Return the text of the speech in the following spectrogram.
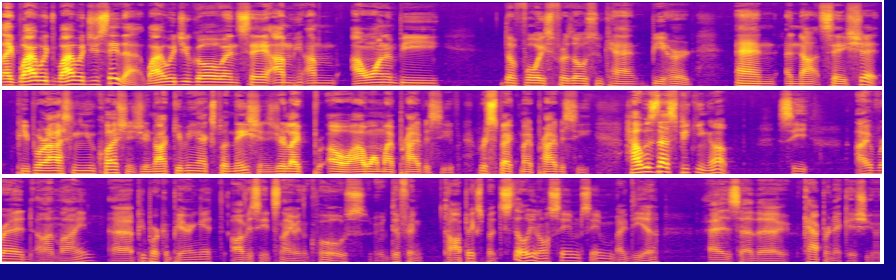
like, why would why would you say that? Why would you go and say I'm I'm I want to be the voice for those who can't be heard, and and not say shit? People are asking you questions. You're not giving explanations. You're like, oh, I want my privacy. Respect my privacy. How is that speaking up? See, I've read online, uh, people are comparing it. Obviously, it's not even close, different topics, but still, you know, same same idea as uh, the Kaepernick issue.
